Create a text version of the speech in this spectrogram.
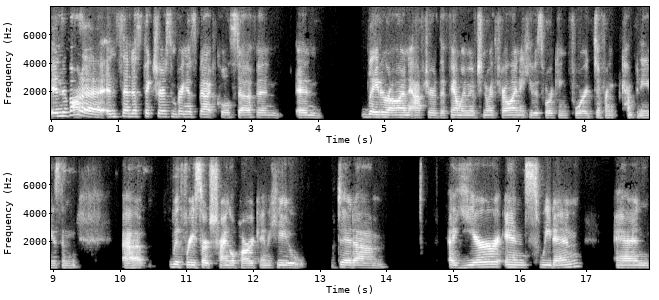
in Nevada and send us pictures and bring us back cool stuff. And and later on, after the family moved to North Carolina, he was working for different companies and uh, with Research Triangle Park, and he did um, a year in Sweden and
